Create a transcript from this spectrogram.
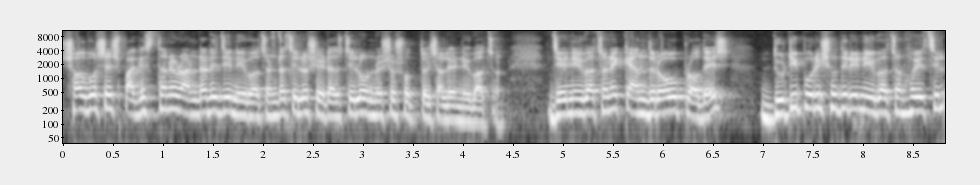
সর্বশেষ পাকিস্তানের আন্ডারে যে নির্বাচনটা ছিল, সেটা ছিল উনিশশো সত্তর সালের নির্বাচন। যে নির্বাচনে কেন্দ্র ও প্রদেশ দুটি পরিষদেরই নির্বাচন হয়েছিল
